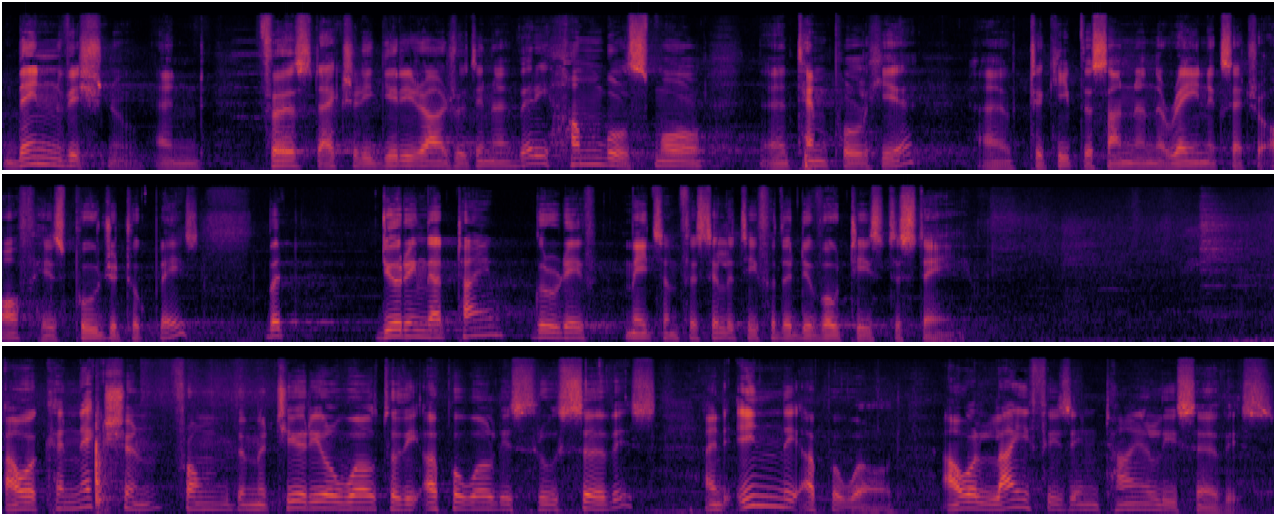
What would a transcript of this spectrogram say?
then Vishnu. And first actually Giriraj was in a very humble small uh, temple here uh, to keep the sun and the rain etc. off. His puja took place. But during that time, Gurudev made some facility for the devotees to stay. Our connection from the material world to the upper world is through service, and in the upper world, our life is entirely service.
